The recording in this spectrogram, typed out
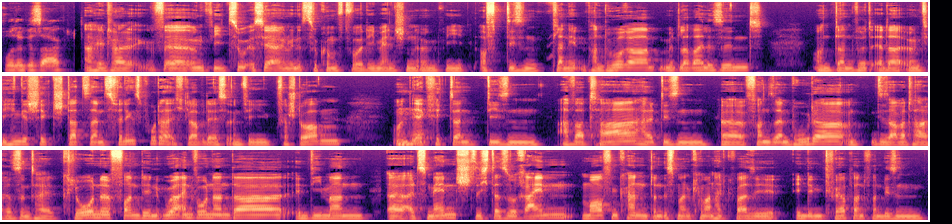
wurde gesagt. Auf jeden Fall, äh, irgendwie zu, ist ja irgendwie eine Zukunft, wo die Menschen irgendwie auf diesem Planeten Pandora mittlerweile sind. Und dann wird er da irgendwie hingeschickt statt seinem Zwillingsbruder. Ich glaube, der ist irgendwie verstorben. Und mhm. er kriegt dann diesen Avatar, halt diesen äh, von seinem Bruder. Und diese Avatare sind halt Klone von den Ureinwohnern da, in die man äh, als Mensch sich da so reinmorphen kann. Und dann ist man, kann man halt quasi in den Körpern von diesen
